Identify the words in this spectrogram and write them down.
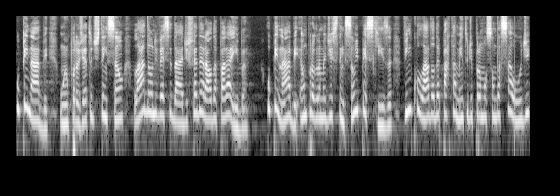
o PNAB, um projeto de extensão lá da Universidade Federal da Paraíba. O PNAB é um programa de extensão e pesquisa vinculado ao Departamento de Promoção da Saúde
